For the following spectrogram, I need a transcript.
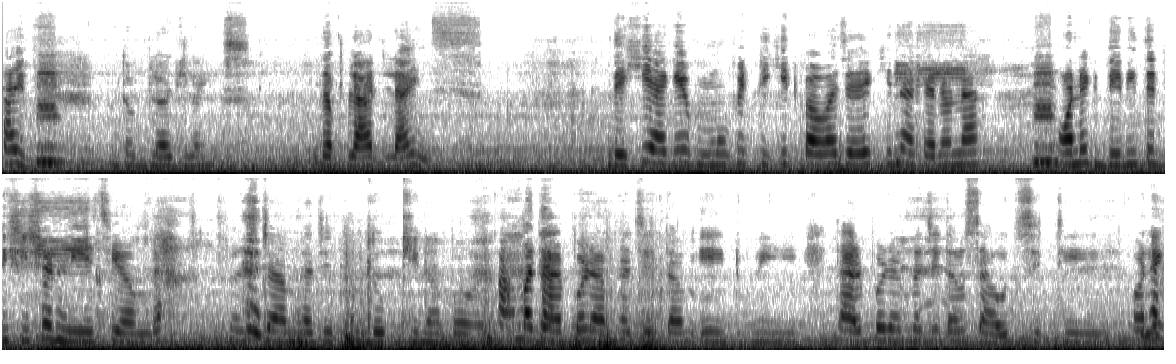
five The bloodlines. The bloodlines দেখি আগে মুভির টিকিট পাওয়া যায় কি না কেননা অনেক দেরিতে ডিসিশন নিয়েছি আমরা। ফার্স্টে আমরা যেতাম দক্ষিণাপথ আমাদের তারপর আমরা যেতাম এইট বি তারপর আমরা যেতাম সাউথ সিটি অনেক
